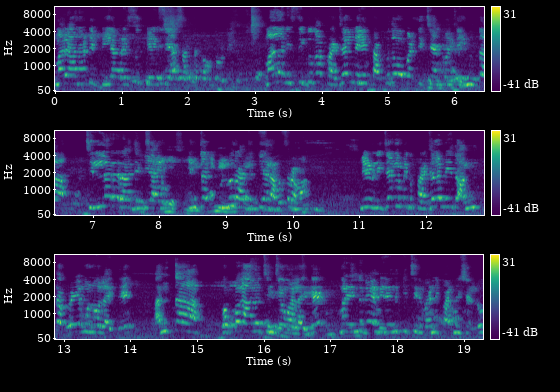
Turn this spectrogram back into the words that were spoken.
మరి ఆనాటి బీఆర్ఎస్ కేసీఆర్ సంతకంతో మళ్ళా నిస్సిగ్గుగా ప్రజల్ని తప్పుదోవ పట్టించేటువంటి ఇంత చిల్లర రాజకీయాలు ఇంత కుళ్ళు రాజకీయాలు అవసరమా? మీరు నిజంగా మీకు ప్రజల మీద అంత ప్రేమ ఉన్నోళ్ళైతే అంత గొప్పగా ఆలోచించే వాళ్ళైతే మరి ఎందుకే మీరు ఎందుకు ఇచ్చిన ఇవన్నీ పర్మిషన్లు?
